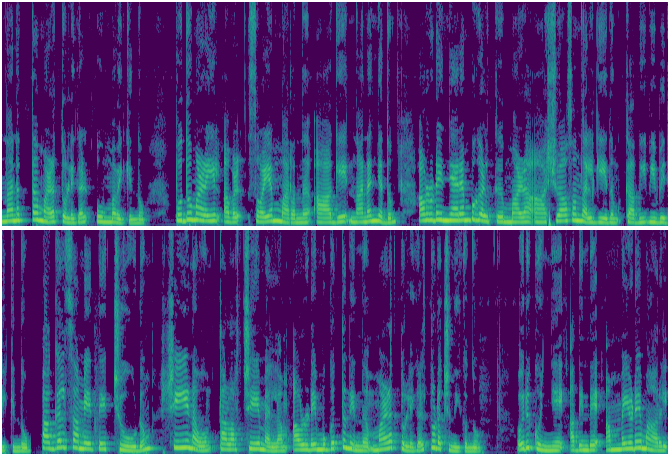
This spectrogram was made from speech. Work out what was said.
നനത്ത മഴത്തുള്ളികൾ ഉമ്മ വയ്ക്കുന്നു പുതുമഴയിൽ അവൾ സ്വയം മറന്ന് ആകെ നനഞ്ഞതും അവളുടെ ഞരമ്പുകൾക്ക് മഴ ആശ്വാസം നൽകിയതും കവി വിവരിക്കുന്നു. പകൽ സമയത്തെ ചൂടും ക്ഷീണവും തളർച്ചയുമെല്ലാം അവളുടെ മുഖത്ത് നിന്ന് മഴത്തുള്ളികൾ തുടച്ചു നീക്കുന്നു. ഒരു കുഞ്ഞ് അതിന്റെ അമ്മയുടെ മാറിൽ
